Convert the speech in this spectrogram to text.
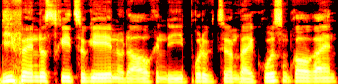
Lieferindustrie zu gehen oder auch in die Produktion bei großen Brauereien.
